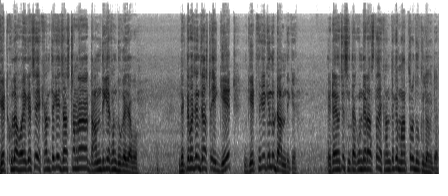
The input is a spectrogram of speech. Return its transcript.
গেট খোলা হয়ে গেছে এখান থেকে জাস্ট আমরা ডান দিকে এখন ঢুকে যাব। দেখতে পাচ্ছেন জাস্ট এই গেট গেট থেকে কিন্তু ডান দিকে। এটাই হচ্ছে সীতাকুণ্ডের রাস্তা, এখান থেকে মাত্র দু কিলোমিটার।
